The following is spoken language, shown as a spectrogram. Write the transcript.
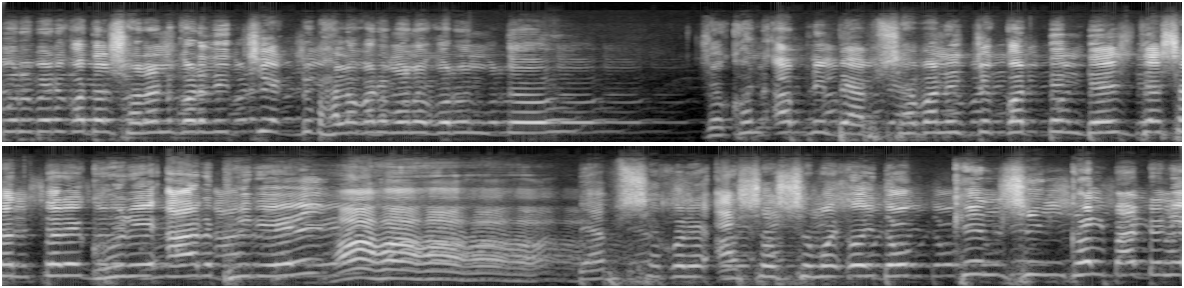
পূর্বের কথা স্মরণ করে দিচ্ছি একটু ভালো করে মনে করুন তো। যখন আপনি ব্যবসা বাণিজ্য করতেন দেশ দেশান্তরে ঘুরে আর ফিরে ব্যবসা করে আসার সময় ওই দক্ষিণ শৃঙ্খল বাটনে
